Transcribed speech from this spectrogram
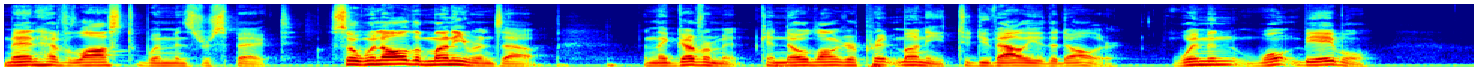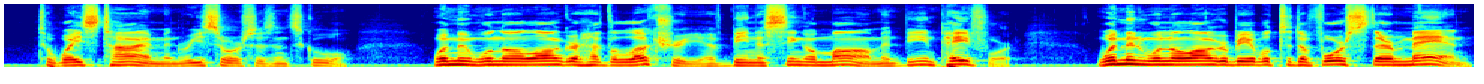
Men have lost women's respect. So when all the money runs out, and the government can no longer print money to devalue the dollar, women won't be able to waste time and resources in school. Women will no longer have the luxury of being a single mom and being paid for it. Women will no longer be able to divorce their man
